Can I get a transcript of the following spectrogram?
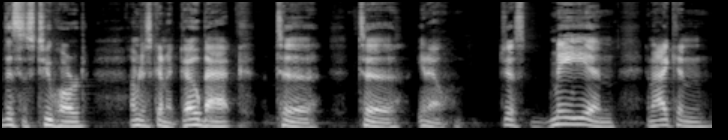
this is too hard. I'm just going to go back to to you know just me and and I can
